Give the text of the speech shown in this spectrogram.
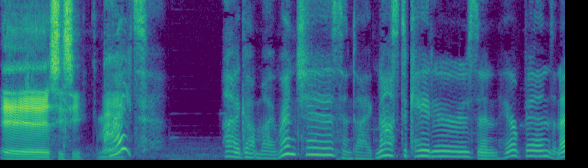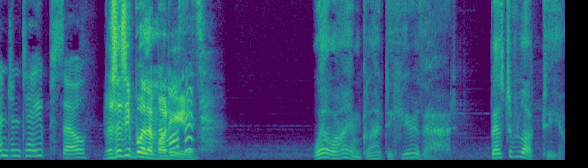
Eh, sí, sí. me- Great. I got my wrenches and diagnosticators and hairpins and engine tape, so No sé si puede morir. Well, I am glad to hear that. Best of luck to you,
